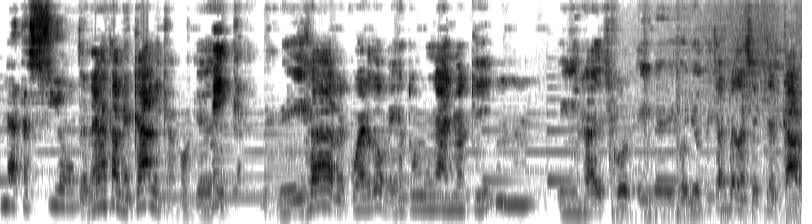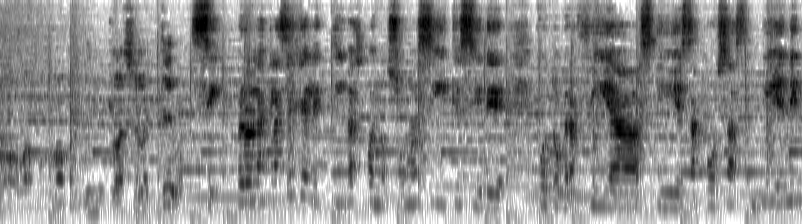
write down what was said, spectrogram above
natación. Tenés hasta mecánica, porque mi, hija, recuerdo, mi hija tuvo un año aquí en high school y me dijo, yo te cambio el aceite del carro, lo aprendí en mi clase electiva. Sí, pero las clases electivas cuando son así, que si de fotografías y esas cosas, vienen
